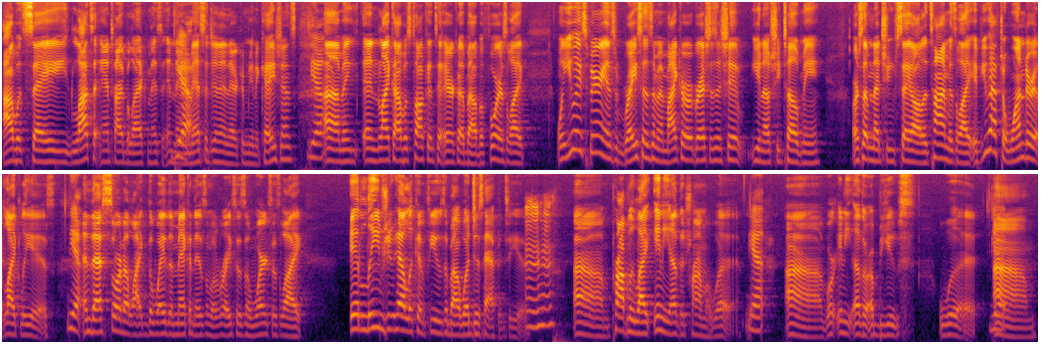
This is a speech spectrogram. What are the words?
I would say lots of anti-blackness in their Yeah. messaging and their communications. Yeah. Um, and, and like I was talking to Ericka about before, it's like when you experience racism and microaggressions and shit, you know, she told me, or something that you say all the time is like, if you have to wonder, it likely is. Yeah. And that's sort of like the way the mechanism of racism works is like, it leaves you hella confused about what just happened to you. Mm-hmm. Um, probably like any other trauma would yeah. um, or any other abuse would. Yeah. Um,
